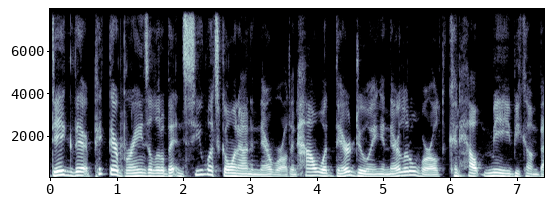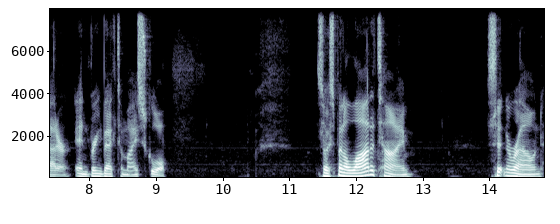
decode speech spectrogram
dig their pick their brains a little bit and see what's going on in their world and how what they're doing in their little world can help me become better and bring back to my school. So I spent a lot of time sitting around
